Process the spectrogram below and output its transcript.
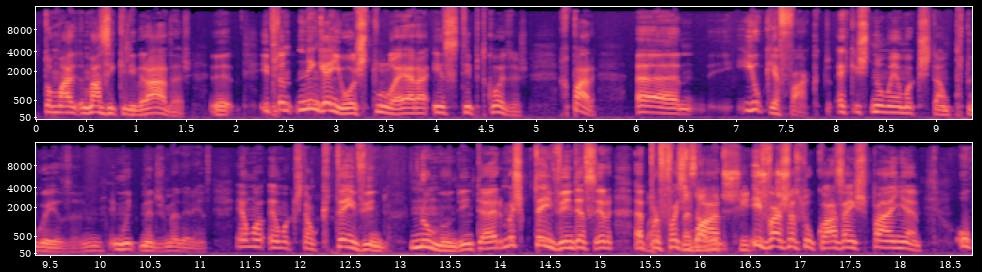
estão mais, mais equilibradas. Eh, e, portanto, ninguém hoje tolera esse tipo de coisas. Repare, Uh, e o que é facto é que isto não é uma questão portuguesa, muito menos madeirense. É uma, é uma questão que tem vindo no mundo inteiro, mas que tem vindo a ser aperfeiçoada. E veja-se o caso em Espanha. O,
